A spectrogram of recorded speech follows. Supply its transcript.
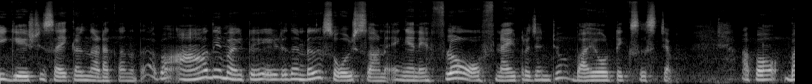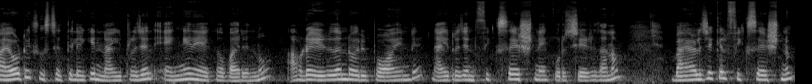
ഈ ഗേഷ്യസ് സൈക്കിൾ നടക്കുന്നത്? അപ്പോൾ ആദ്യമായിട്ട് എഴുതേണ്ടത് സോഴ്സാണ്. എങ്ങനെ? Flow of nitrogen to biotic system. അപ്പോൾ ബയോട്ടിക് സിസ്റ്റത്തിലേക്ക് നൈട്രജൻ എങ്ങനെയൊക്കെ വരുന്നു? അവിടെ എഴുതേണ്ട ഒരു പോയിന്റ് നൈട്രജൻ ഫിക്സേഷനെ കുറിച്ച് എഴുതണം. ബയോളജിക്കൽ ഫിക്സേഷനും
